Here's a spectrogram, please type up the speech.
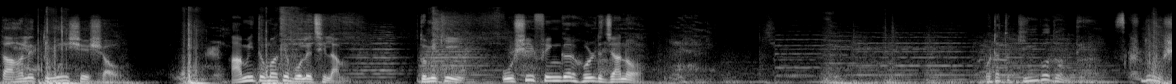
তাহলে তুমি শেষ হও। আমি তোমাকে বলেছিলাম তুমি কি উশি ফিঙ্গার হোল্ড জানো? ওটা তো কিংবদন্তি স্ক্রুশ।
